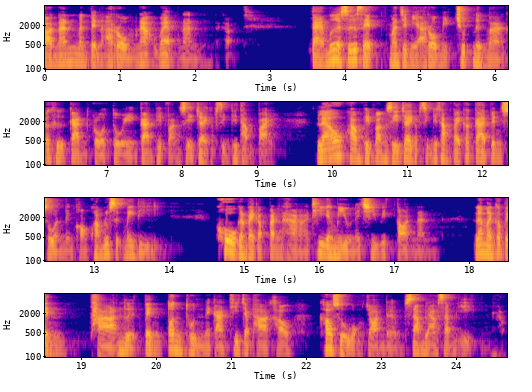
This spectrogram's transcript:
ตอนนั้นมันเป็นอารมณ์ณแวบนั้นนะครับแต่เมื่อซื้อเสร็จมันจะมีอารมณ์อีกชุดหนึ่งมาก็คือการโกรธตัวเองการผิดหวังเสียใจกับสิ่งที่ทำไป แล้วความผิดหวังเสียใจกับสิ่งที่ทำไปก็กลายเป็นส่วนหนึ่งของความรู้สึกไม่ดี คู่กันไปกับปัญหาที่ยังมีอยู่ในชีวิตตอนนั้น แล้วมันก็เป็นฐานหรือเป็นต้นทุนในการที่จะพาเขาเข้าสู่วงจรเดิมซ้ำแล้วซ้ำอีกครับ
